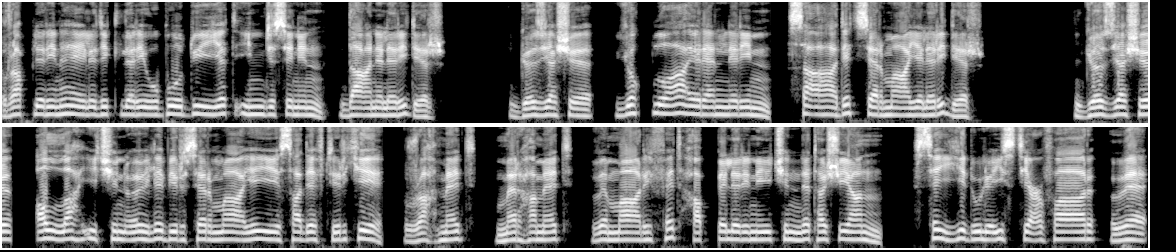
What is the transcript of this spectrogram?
Rablerine eyledikleri ubudiyet incisinin daneleridir. Gözyaşı yokluğa erenlerin saadet sermayeleridir. Gözyaşı Allah için öyle bir sermayeyi sadeftir ki rahmet, merhamet ve marifet habbelerini içinde taşıyan seyyidül istiğfar ve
